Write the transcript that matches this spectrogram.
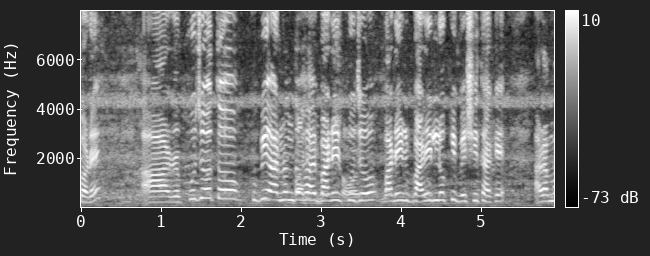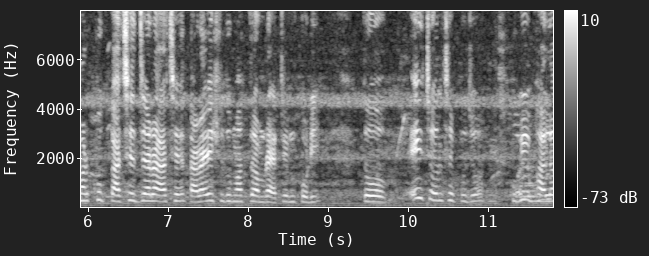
করে। আর পুজো তো খুবই আনন্দ হয় বাড়ির পুজো বাড়ির বাড়ির লোকই বেশি থাকে। আর আমার খুব কাছের যারা আছে তারাই শুধুমাত্র আমরা অ্যাটেন্ড করি। তো এই চলছে পুজো খুবই ভালো।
